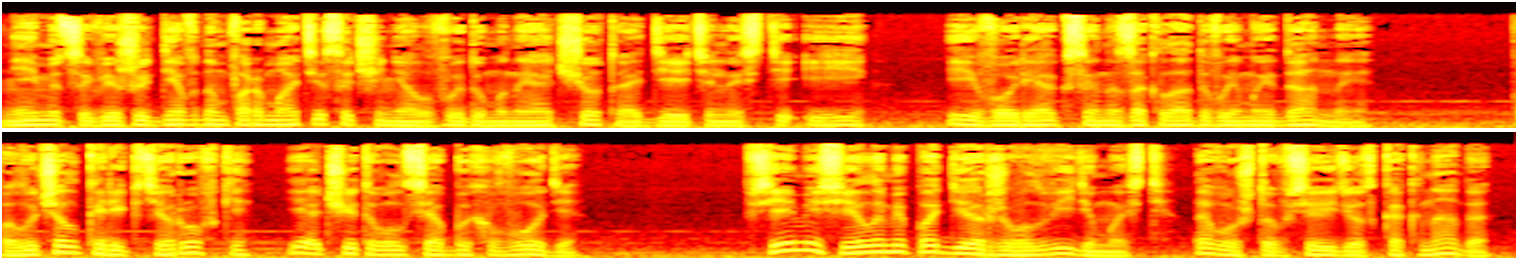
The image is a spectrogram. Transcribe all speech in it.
Немец в ежедневном формате сочинял выдуманные отчеты о деятельности ИИ и его реакции на закладываемые данные, получал корректировки и отчитывался об их вводе. Всеми силами поддерживал видимость того, что все идет как надо –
